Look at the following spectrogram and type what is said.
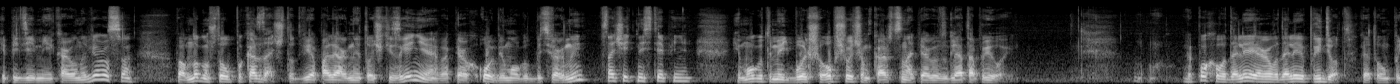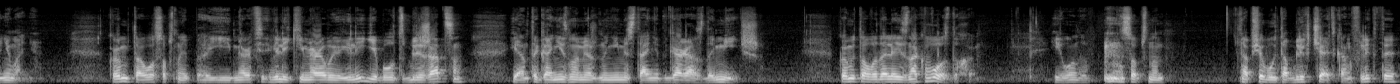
эпидемии коронавируса, во многом чтобы показать, что две полярные точки зрения, во-первых, обе могут быть верны в значительной степени и могут иметь больше общего, чем кажется на первый взгляд априори. Эпоха Водолея, эра Водолея придет к этому пониманию. Кроме того, собственно, и великие мировые религии будут сближаться, и антагонизма между ними станет гораздо меньше. Кроме того, Водолей – знак воздуха. И он, собственно, вообще будет облегчать конфликты,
